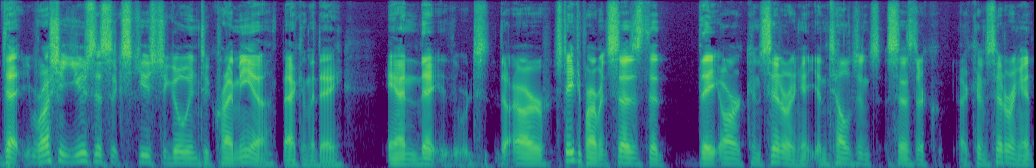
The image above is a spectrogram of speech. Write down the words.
that Russia used this excuse to go into Crimea back in the day, and they, our State Department says that they are considering it. Intelligence says they're uh, considering it.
